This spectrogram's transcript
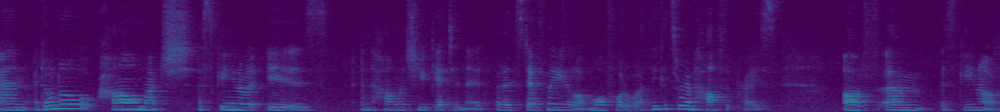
And I don't know how much a skein of it is and how much you get in it, but it's definitely a lot more affordable. I think it's around half the price of um, a skein of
